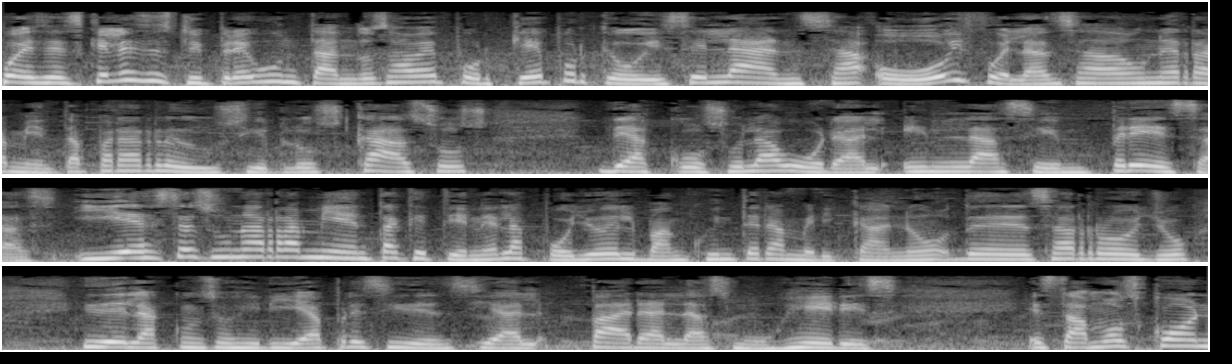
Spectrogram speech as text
Pues es que les estoy preguntando, ¿sabe por qué? Porque hoy se lanza, o hoy fue lanzada una herramienta para reducir los casos de acoso laboral en las empresas. Y esta es una herramienta que tiene el apoyo del Banco Interamericano de Desarrollo y de la Consejería Presidencial para las Mujeres. Estamos con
